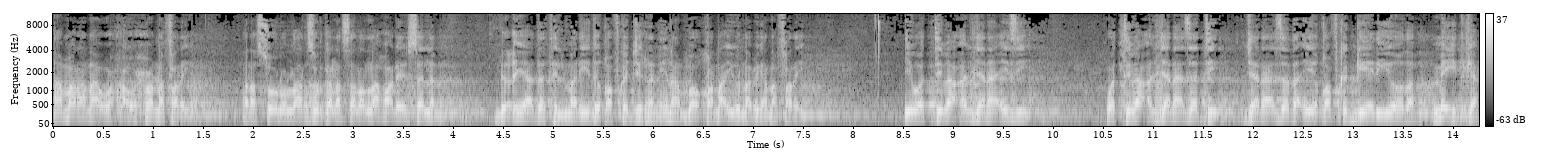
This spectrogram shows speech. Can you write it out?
amaranaa wuxuuna faray rasuulullah rasuulka alla sala allahu aleyh wasalam biciyaadati almariidi qofka jiran inaan booqanno ayuu nabigana faray. Iyo watibaaci aljanaasati janaasada iyo qofka geeriyooda meydka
